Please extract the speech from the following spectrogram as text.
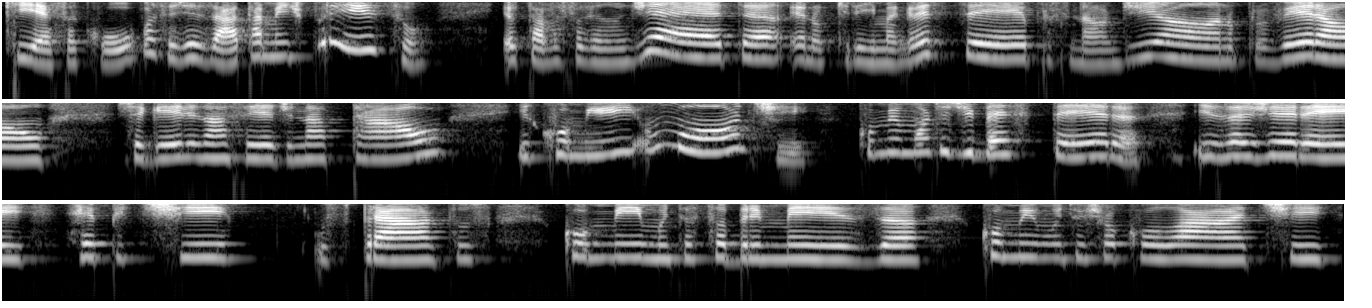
que essa culpa seja exatamente por isso. Eu tava fazendo dieta, eu não queria emagrecer pro final de ano, pro verão. Cheguei ali na ceia de Natal e comi um monte. Comi um monte de besteira. Exagerei, repeti os pratos, comi muita sobremesa, comi muito chocolate.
